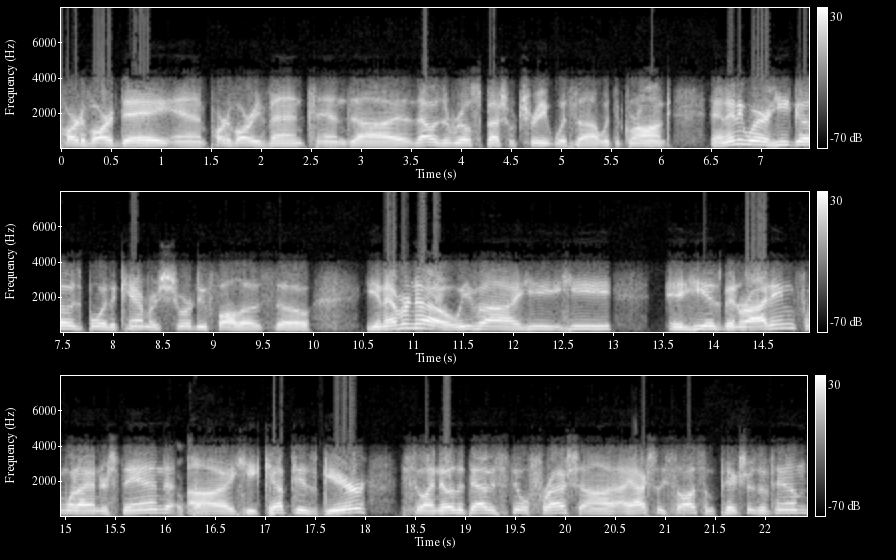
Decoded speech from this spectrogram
part of our day and part of our event, and uh, that was a real special treat with uh, with the Gronk. And anywhere he goes, boy, the cameras sure do follow. So you never know. We've uh, he he he has been riding, from what I understand. Okay. Uh, he kept his gear, so I know that that is still fresh. Uh, I actually saw some pictures of him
